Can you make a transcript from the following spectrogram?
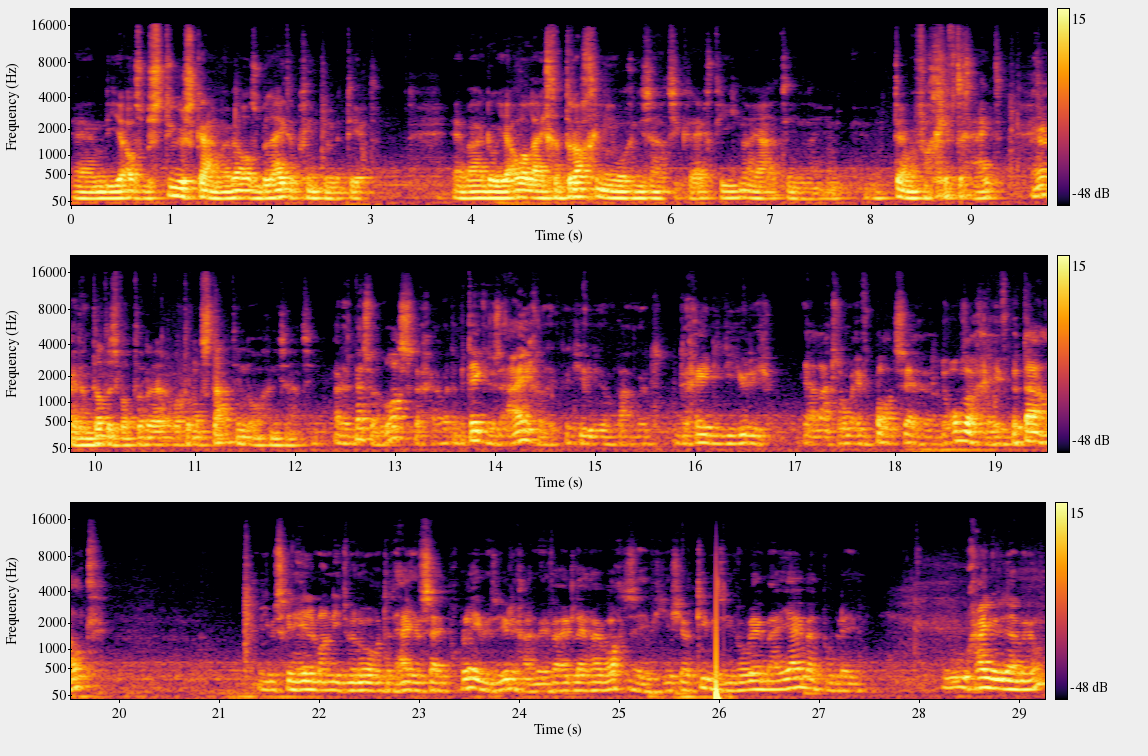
En die je als bestuurskamer wel als beleid hebt geïmplementeerd. En waardoor je allerlei gedrag in je organisatie krijgt die, nou ja, het in, in termen van giftigheid. Ja. En dan dat is wat er, uh, wat er ontstaat in de organisatie. Maar dat is best wel lastig. Hè? Want dat betekent dus eigenlijk dat jullie op een bepaald moment, degene die jullie, ja, laten we het maar even plat zeggen, de opdracht geeft, betaalt. Die misschien helemaal niet wil horen dat hij of zij het probleem is. Jullie gaan hem even uitleggen, wacht eens eventjes, jouw team is niet het probleem, maar jij bent het probleem. Hoe gaan jullie daarmee om?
